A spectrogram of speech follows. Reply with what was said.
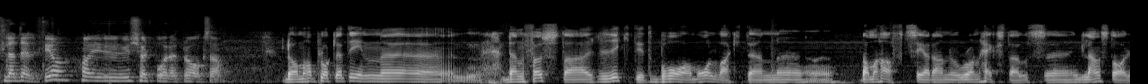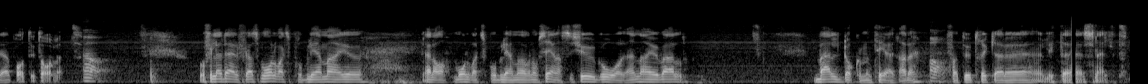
Philadelphia har ju kört på rätt bra också. De har plockat in eh, den första riktigt bra målvakten eh, de har haft sedan Ron Hextalls eh, glansdagar på 80-talet. Ja, Och Philadelphias målvaktsproblem är ju, eller ja, målvaktsproblem över de senaste 20 åren är ju väl, väl dokumenterade Ja. för att uttrycka det lite snällt.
